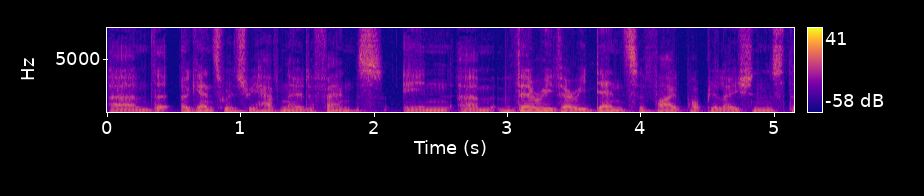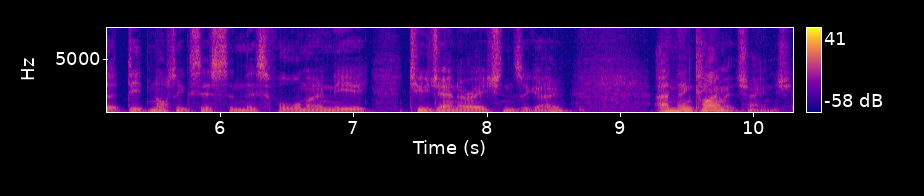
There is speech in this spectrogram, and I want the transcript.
um, that against which we have no defence in um, very, very densified populations that did not exist in this form only two generations ago. And then climate change.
